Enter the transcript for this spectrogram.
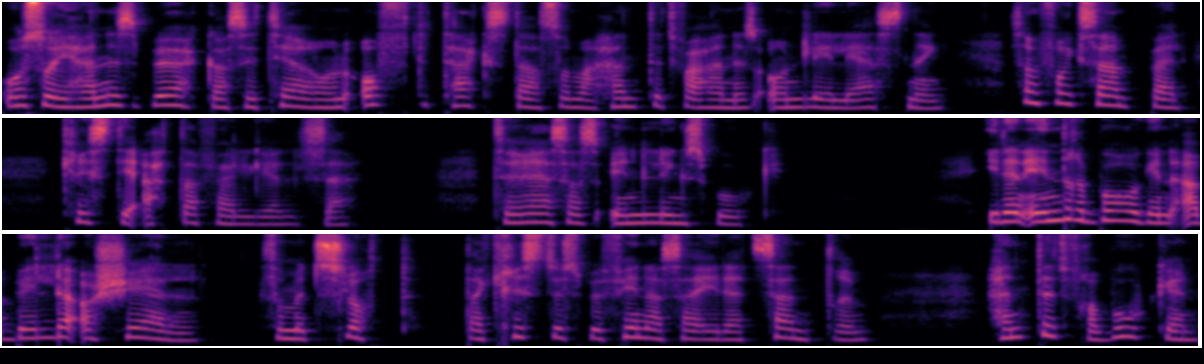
Også i hennes bøker siterer hun ofte tekster som er hentet fra hennes åndelige lesning, som for eksempel Kristi etterfølgelse, Teresas yndlingsbok. I den indre borgen er bildet av sjelen som et slott der Kristus befinner seg i dets sentrum, hentet fra boken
